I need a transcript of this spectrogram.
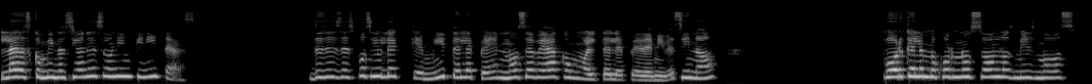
las combinaciones son infinitas. Entonces, es posible que mi TLP no se vea como el TLP de mi vecino, porque a lo mejor no son los mismos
